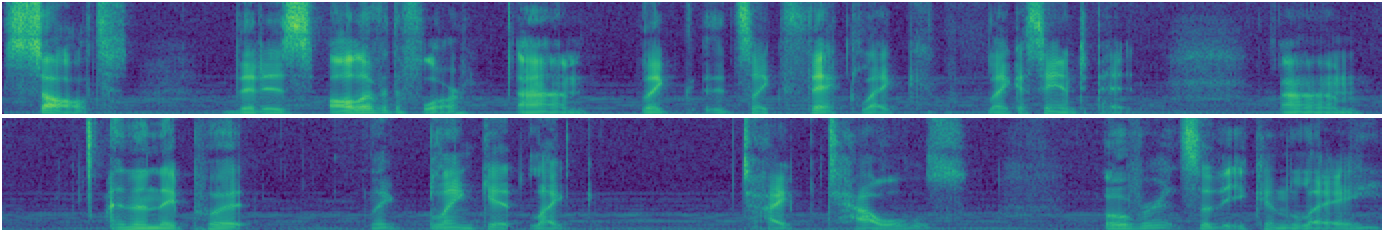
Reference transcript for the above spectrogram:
salt that is all over the floor. Um, like it's like thick, like like a sand pit. Um, and then they put like blanket like type towels over it so that you can lay.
